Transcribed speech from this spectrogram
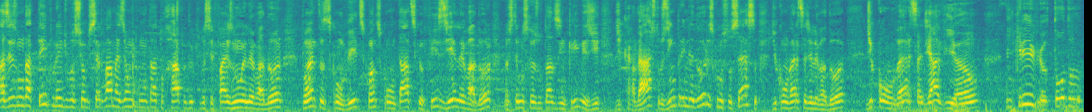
às vezes não dá tempo nem de você observar, mas é um contato rápido que você faz num elevador, quantos convites, quantos contatos que eu fiz de elevador. Nós temos resultados incríveis de, de cadastros, empreendedores com sucesso, de conversa de elevador, de conversa de avião incrível. Todo,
